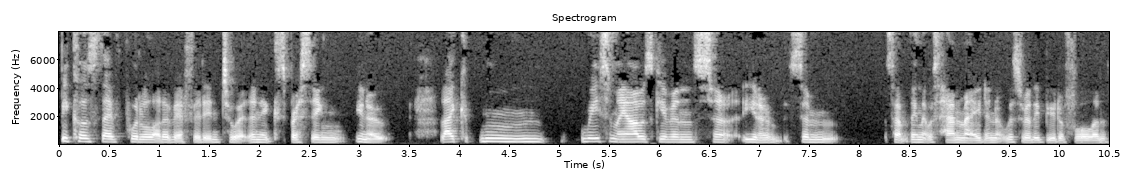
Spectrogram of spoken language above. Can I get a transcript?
because they've put a lot of effort into it and expressing you know like mm, recently, I was given, you know, some something that was handmade and it was really beautiful and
